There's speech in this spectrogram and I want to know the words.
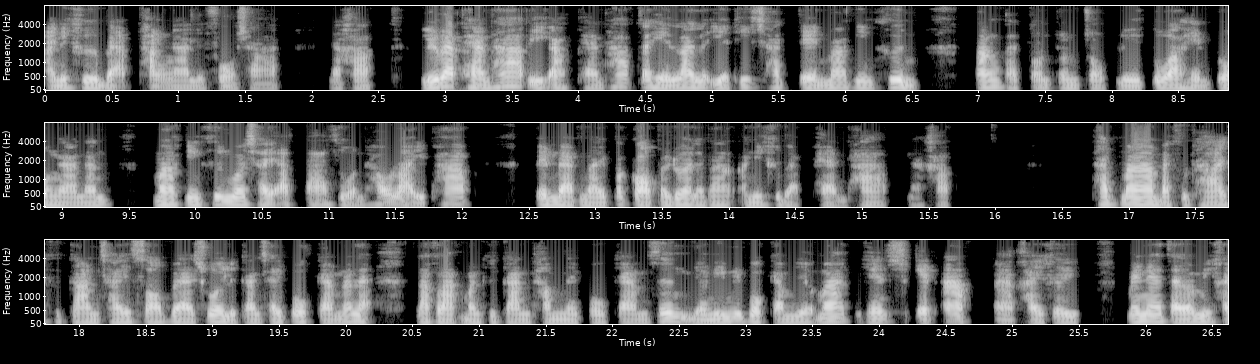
อันนี้คือแบบผังงานหรือ flow chart นะครับหรือแบบแผนภาพอีกอะแผนภาพจะเห็นรายละเอียดที่ชัดเจนมากยิ่งขึ้น ตั้งแต่ต้นจนจบ หรือตัวเห็นตัวงานนั้น มากยิ่งขึ้นว่าใช้อัตราส่วนเท่าไหร่ภาพ เป็นแบบไหนประกอบไปด้วยอะไรบ้าง อันนี้คือแบบแผนภาพนะครับ ถัดมาแบบสุดท้ายคือการใช้ซอฟต์แวร์ช่วยหรือการใช้โปรแกรมนั่นแหละ หลักๆ มันคือการทำในโปรแกรม ซึ่งเดี๋ยวนี้มีโปรแกรมเยอะมากอย่างเช่น SketchUp อ่าใครเคย ไม่แน่ใจว่ามีใคร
